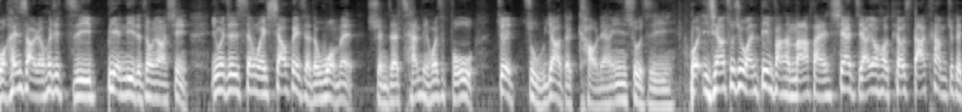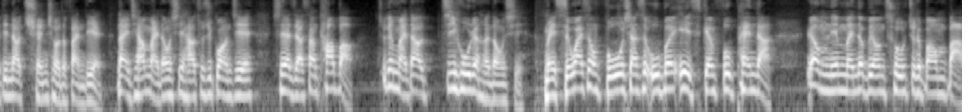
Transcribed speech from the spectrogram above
我很少人会去质疑便利的重要性，因为这是身为消费者的我们选择产品或是服务最主要的考量因素之一。我以前要出去玩订房很麻烦，现在只要用 Hotels.com 就可以订到全球的饭店。那以前要买东西还要出去逛街，现在只要上淘宝就可以买到几乎任何东西。美食外送服务像是 Uber Eats 跟 Food Panda，让我们连门都不用出，就可以帮我们把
